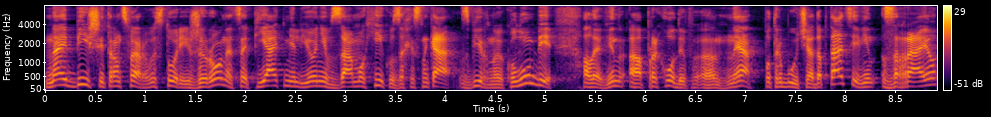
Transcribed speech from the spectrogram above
Найбільший трансфер в історії Жерони це 5 мільйонів за Мохіку, захисника збірної Колумбії. Але він приходив не потребуючи адаптації. Він з Райо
